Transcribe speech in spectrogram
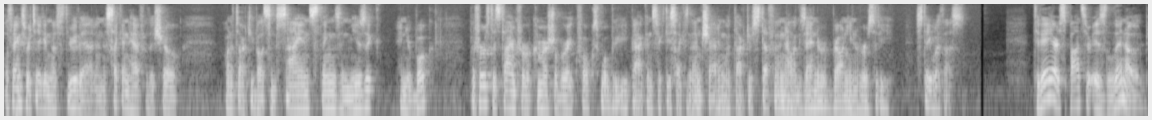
Well, thanks for taking us through that. In the second half of the show, I want to talk to you about some science things and music and your book. But first, it's time for a commercial break, folks. We'll be back in 60 seconds. I'm chatting with Dr. Stephon Alexander of Brown University. Stay with us. Today, our sponsor is Linode.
